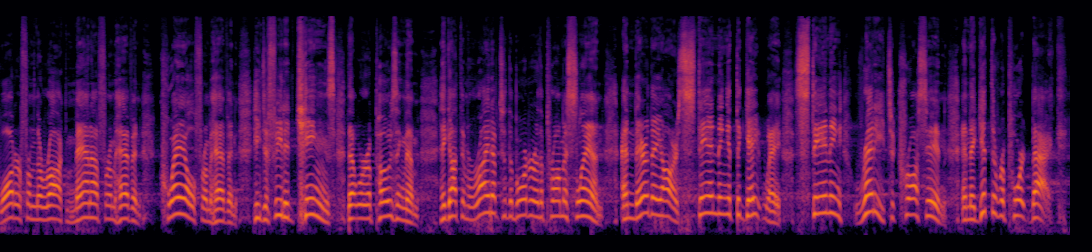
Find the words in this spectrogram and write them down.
water from the rock, manna from heaven, quail from heaven. He defeated kings that were opposing them. He got them right up to the border of the promised land. And there they are, standing at the gateway, standing ready to cross in. And they get the report back.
